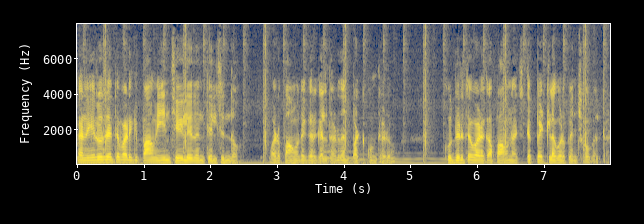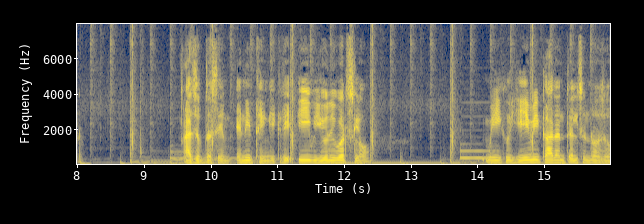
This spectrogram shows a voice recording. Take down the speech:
కానీ ఏ రోజైతే వాడికి పాము ఏం చేయలేదని తెలిసిందో వాడు పాము దగ్గరికి వెళ్తాడు దాన్ని పట్టుకుంటాడు. కుదిరితే వాడికి ఆ పాము నచ్చితే పెట్లా కూడా పెంచుకోగలుగుతాడు. As of the same anything ఈ యూనివర్స్లో మీకు ఏమీ కాదని తెలిసిన రోజు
